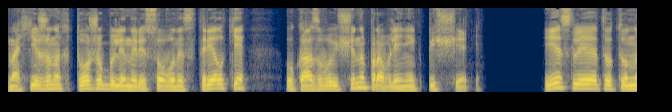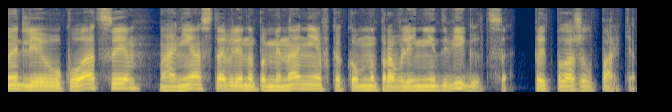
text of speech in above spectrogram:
На хижинах тоже были нарисованы стрелки, указывающие направление к пещере. Если это туннель для эвакуации, они оставили напоминание, в каком направлении двигаться, предположил Паркер.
